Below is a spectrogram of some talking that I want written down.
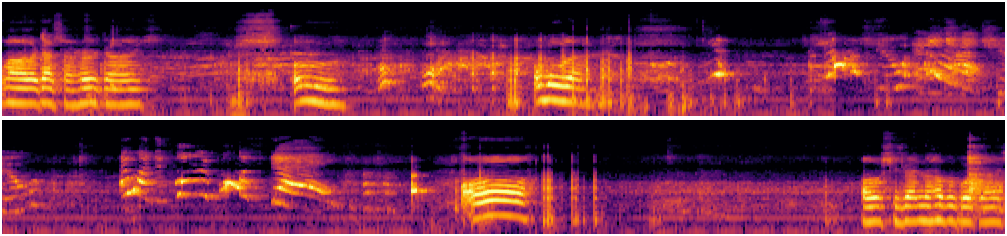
Oh, that guy's a hurt, guys. Oh. Oh, that. She's riding the hoverboard, guys.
